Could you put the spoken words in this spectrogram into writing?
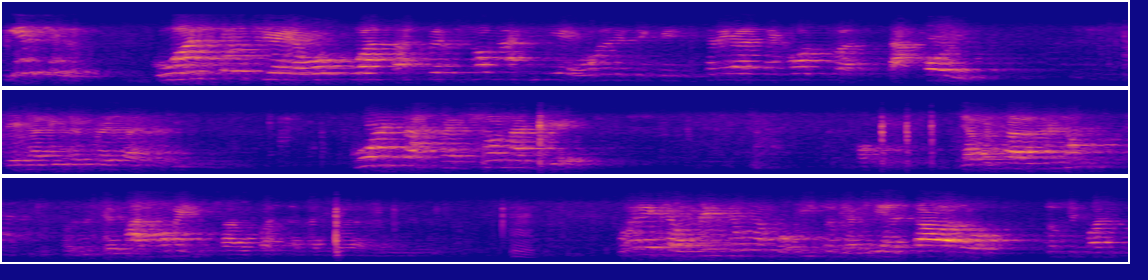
piénselo. ¿Cuántos llevo, cuántas personas llevo desde que entré al negocio hasta hoy en la libre empresa de? ¿Cuántas personas llevo? ¿Ya pensaron en eso? Pues más o menos sabe cuántas va a llevar a la libre empresa. Puede que aumente un poquito de aquí al sábado, no sé cuánto.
